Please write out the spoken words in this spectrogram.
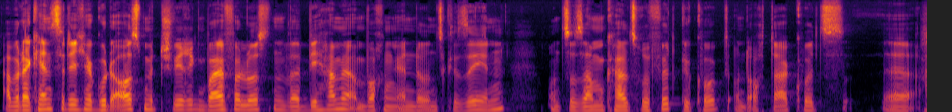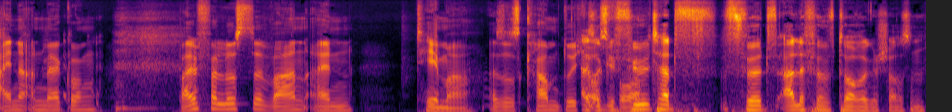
Aber da kennst du dich ja gut aus mit schwierigen Ballverlusten, weil wir haben ja am Wochenende uns gesehen und zusammen Karlsruhe Fürth geguckt und auch da kurz äh, eine Anmerkung. Ballverluste waren ein Thema. Also es kam durchaus Also gefühlt vor. hat Fürth alle fünf Tore geschossen.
